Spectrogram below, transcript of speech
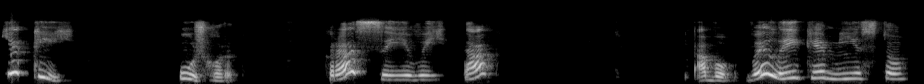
Який Ужгород? Красивий, так? Або велике місто.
